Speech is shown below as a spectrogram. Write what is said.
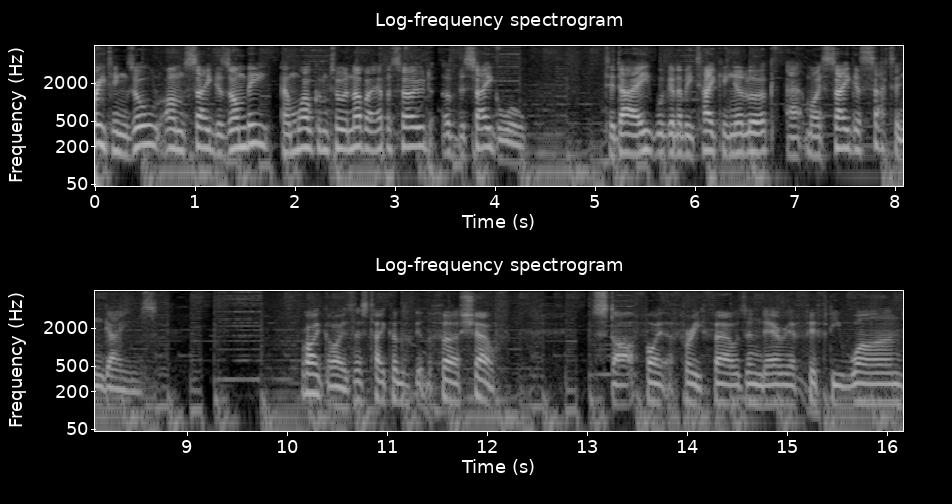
Greetings all, I'm Sega Zombie and welcome to another episode of the Sega Wall. Today we're going to be taking a look at my Sega Saturn games. Right guys, let's take a look at the first shelf. Starfighter 3000, Area 51.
